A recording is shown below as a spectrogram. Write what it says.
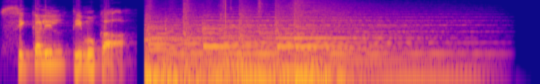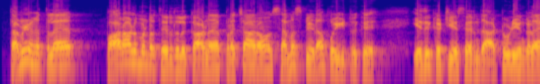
சிக்கலில் திமுக. தமிழகத்தில் பாராளுமன்ற தேர்தலுக்கான பிரச்சாரம் செம ஸ்பீடாக போய்கிட்டு இருக்கு எதிர்க்கட்சியை சேர்ந்த அட்டூழியங்களை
